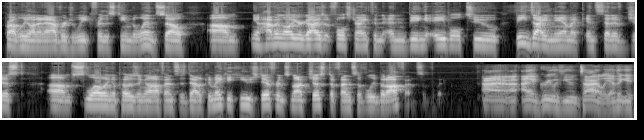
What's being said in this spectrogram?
probably on an average week for this team to win. So, um, you know, having all your guys at full strength and, and being able to be dynamic instead of just um, slowing opposing offenses down can make a huge difference, not just defensively, but offensively. I, I agree with you entirely. I think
